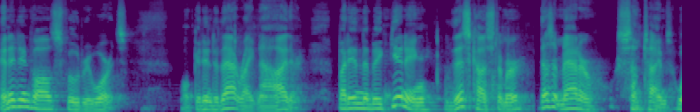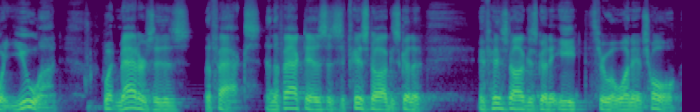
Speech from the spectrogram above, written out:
And it involves food rewards. Won't get into that right now either. But in the beginning, this customer doesn't matter sometimes what you want. What matters is the facts. And the fact is, is if his dog is going to, if his dog is going to eat through a one-inch hole,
